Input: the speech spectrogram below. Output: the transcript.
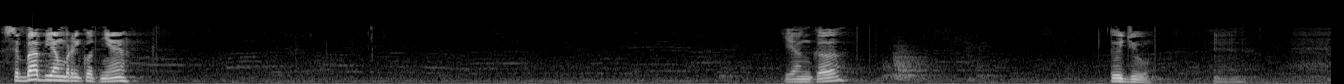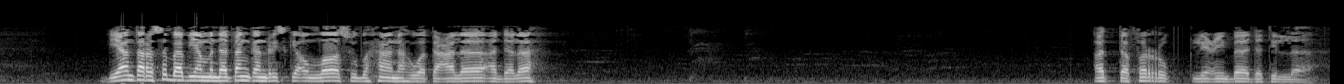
sebab yang berikutnya yang ke tujuh. Di antara sebab yang mendatangkan rizki Allah subhanahu wa ta'ala adalah At-tafarruq li'ibadatillah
